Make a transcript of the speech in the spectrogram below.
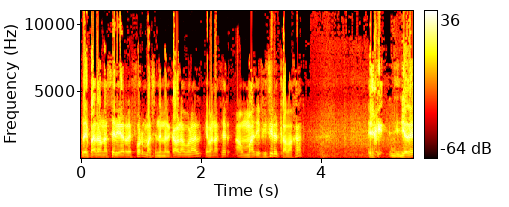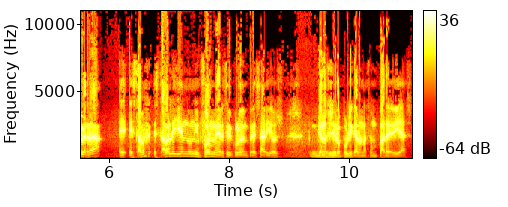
prepara una serie de reformas en el mercado laboral que van a hacer aún más difícil el trabajar. Es que yo de verdad estaba, estaba leyendo un informe del Círculo de Empresarios, yo no sé si lo publicaron hace un par de días,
